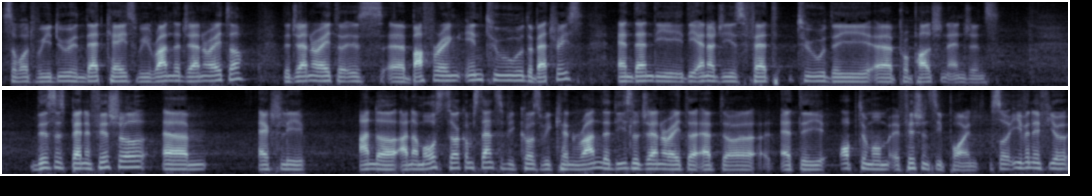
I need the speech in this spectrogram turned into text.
So what we do in that case, we run the generator. The generator is uh, buffering into the batteries, and then the, the energy is fed to the uh, propulsion engines. This is beneficial um, actually under, under most circumstances because we can run the diesel generator at the, at the optimum efficiency point. So even if you,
